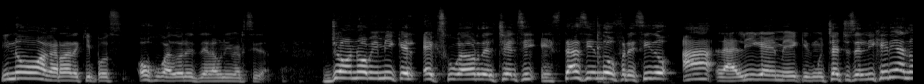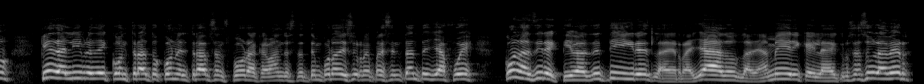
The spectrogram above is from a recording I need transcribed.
y no agarrar equipos o jugadores de la universidad. John Obi Mikel, exjugador del Chelsea, está siendo ofrecido a la Liga MX. Muchachos, el nigeriano queda libre de contrato con el Trabzonspor acabando esta temporada y su representante ya fue con las directivas de Tigres, la de Rayados, la de América y la de Cruz Azul a ver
